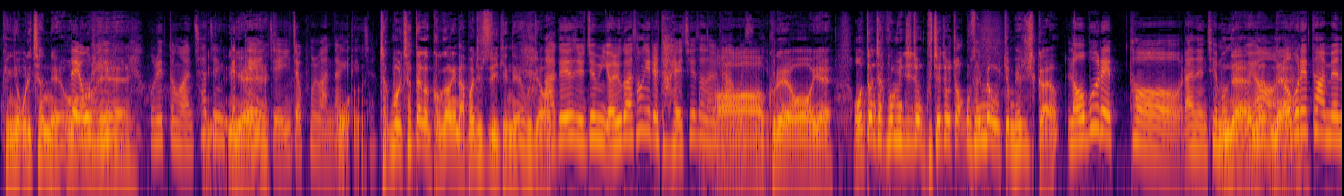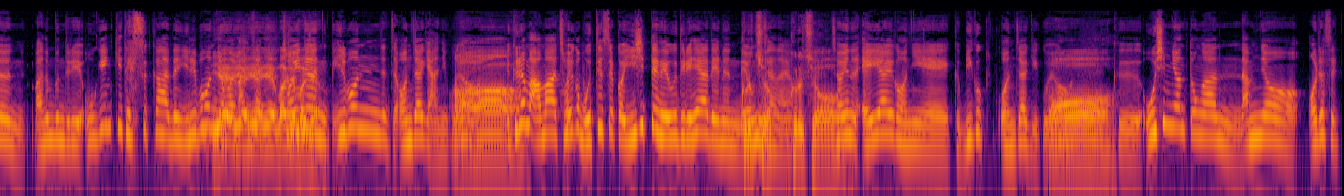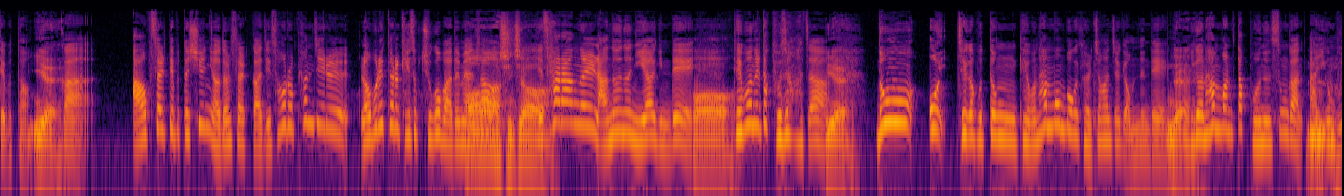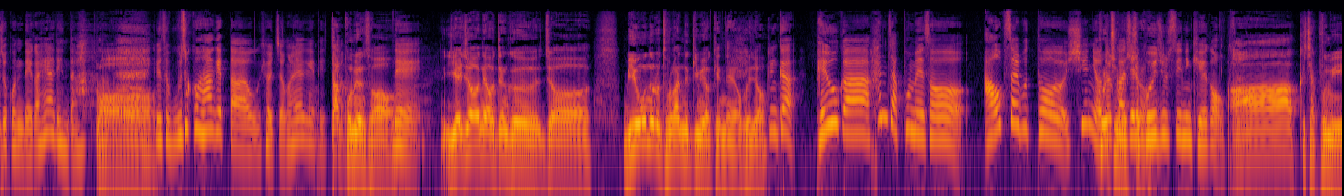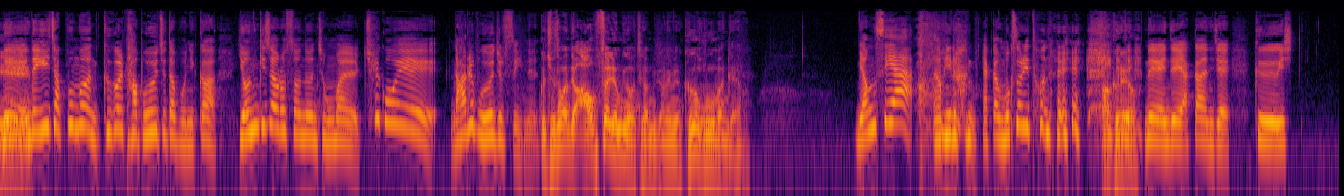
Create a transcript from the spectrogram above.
굉장히 오래 찾네요. 네, 오래, 예. 오랫동안 찾은 예. 끝에 이제 이 작품을 만나게 됐죠. 작품을 찾다가 건강이 나빠질 수도 있겠네요. 그죠? 아, 그래서 요즘 열과 성의를 다해 최선을 다하고 아, 있습니다. 그래요. 예. 어떤 작품인지 좀 구체적으로 조금 설명 좀 해주실까요? 러브레터 라는 제목이고요. 네, 네, 네. 러브레터 하면은 많은 분들이 오겐키 데스카 하는 일본 예, 영화를 예, 많이 생 예, 예, 맞아요, 저희는 맞아요. 일본 원작이 아니고요. 아. 그러면 아마 저희가 못했을 거 20대 배우들이 해야 되는 그렇죠, 내용이잖아요. 그렇죠. 저희는 AR 건의의 그 미국 원작이고요. 어. 그 50년 동안 남녀 어렸을 때부터 예. 그러니까 9살 때부터 58살까지 서로 편지를 러브레터를 계속 주고받으면서 아, 사랑을 나누는 이야기인데 어. 대본을 딱 보자마자 예. 너무 어 제가 보통 대본 한 번 보고 결정한 적이 없는데 네. 이건 한 번 딱 보는 순간 아 이건 무조건 내가 해야 된다. 어. 그래서 무조건 하겠다고 결정을 하게 됐죠. 딱 보면서. 네. 예전에 어떤 그, 저, 미혼으로 돌아간 느낌이었겠네요. 그죠? 그러니까 배우가 한 작품에서 9살부터 58까지를 그렇죠, 그렇죠. 보여줄 수 있는 기회가 없어요. 아, 그 작품이. 네. 근데 이 작품은 그걸 다 보여주다 보니까 연기자로서는 정말 최고의 나를 보여줄 수 있는. 그 죄송한데 아홉 살 연기는 어떻게 합니까 그러면? 그건 궁금한데요. 명수야! 어, 이런 약간 목소리 톤을. 아, 그래요? 이제, 네, 이제 약간 이제 그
